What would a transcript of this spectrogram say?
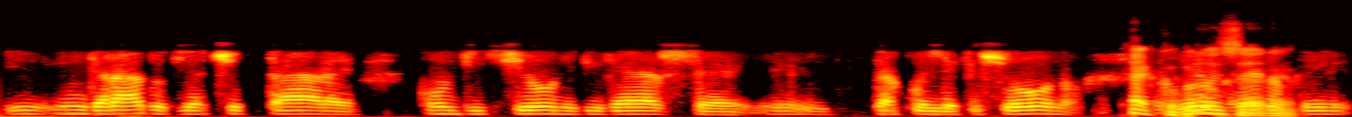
in, in grado di accettare condizioni diverse eh, da quelle che sono. Ecco, professore, che...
